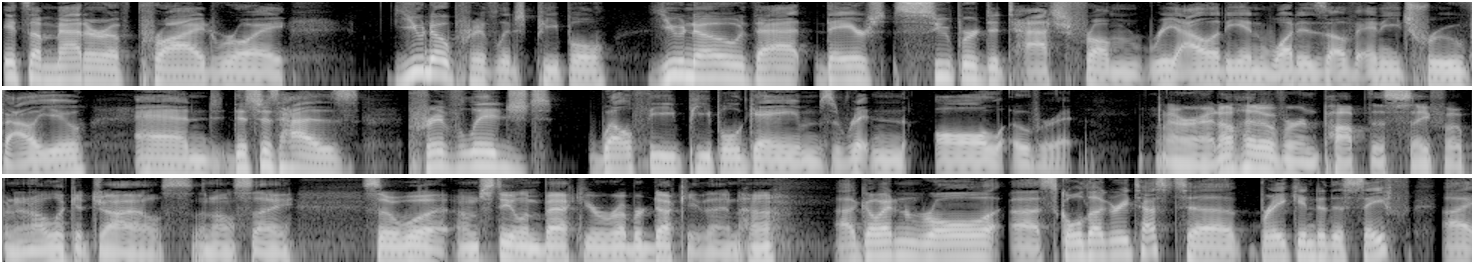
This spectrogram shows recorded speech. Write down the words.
"It's a matter of pride, Roy." You know, privileged people. You know that they're super detached from reality and what is of any true value, and this just has privileged, wealthy people games written all over it. All right, I'll head over and pop this safe open, and I'll look at Giles, and I'll say, "So what? I'm stealing back your rubber ducky, then, huh?" Uh, go ahead and roll a skullduggery test to break into this safe. Uh,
